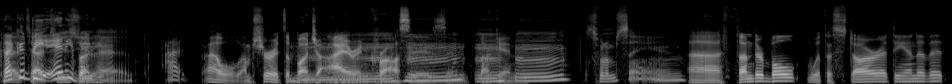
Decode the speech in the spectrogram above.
That could be tattoos do you anybody. have? I, oh, I'm sure it's a bunch of iron crosses and Mhm, fucking mhm. That's what I'm saying. uh, Thunderbolt with a star at the end of it.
